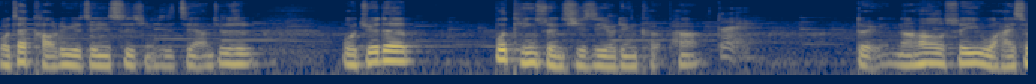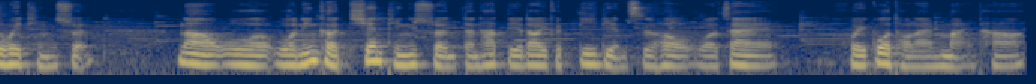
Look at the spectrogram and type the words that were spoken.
我在考虑的这件事情是这样，就是我觉得不停损其实有点可怕，对，对，然后所以我还是会停损。那我我宁可先停损，等它跌到一个低点之后，我再回过头来买它。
